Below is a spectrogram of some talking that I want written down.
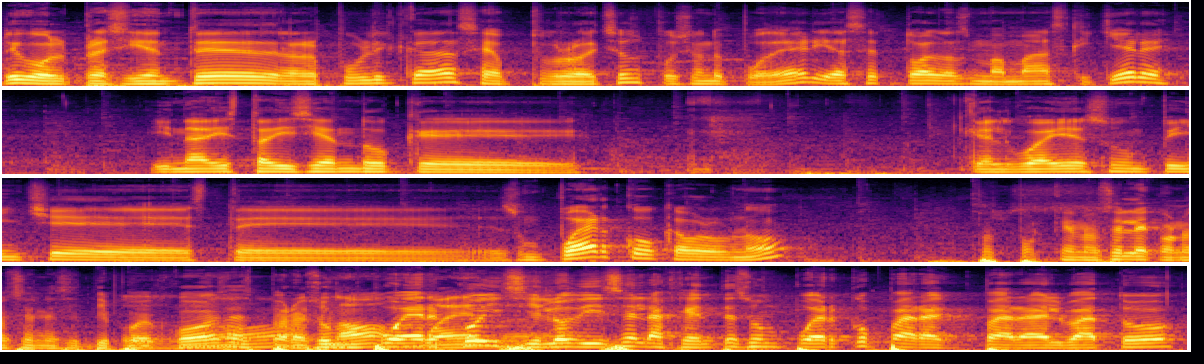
Digo, el presidente de la república se aprovecha de su posición de poder y hace todas las mamadas que quiere. Y nadie está diciendo que que el güey es un pinche este es un puerco, cabrón, ¿no? Pues porque no se le conocen ese tipo de Pues cosas, no, pero es un no, puerco bueno. y si lo dice la gente es un puerco para, para el vato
